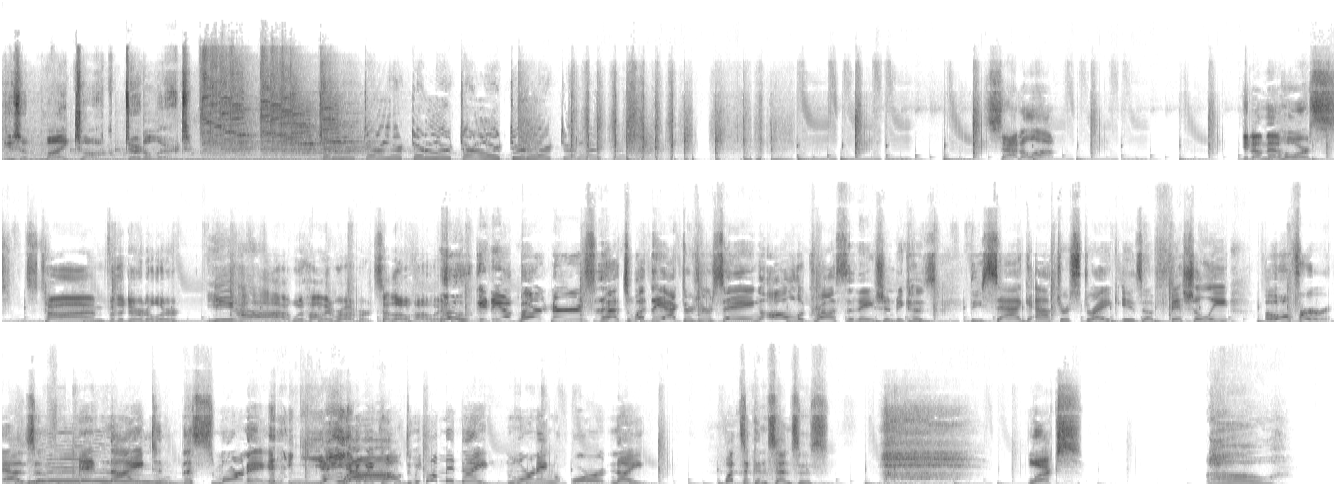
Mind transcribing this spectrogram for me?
This is a My Talk Dirt Alert. Saddle up. Get on that horse. It's time for the Dirt Alert. Yeehaw! With Holly Roberts. Hello, Holly. Woo, giddy up, partners! That's what the actors are saying all across the nation because the SAG AFTRA strike is officially over as of midnight this morning. Yeah. What do we call? Do we call midnight morning or night? What's a consensus? Lex, Oh.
